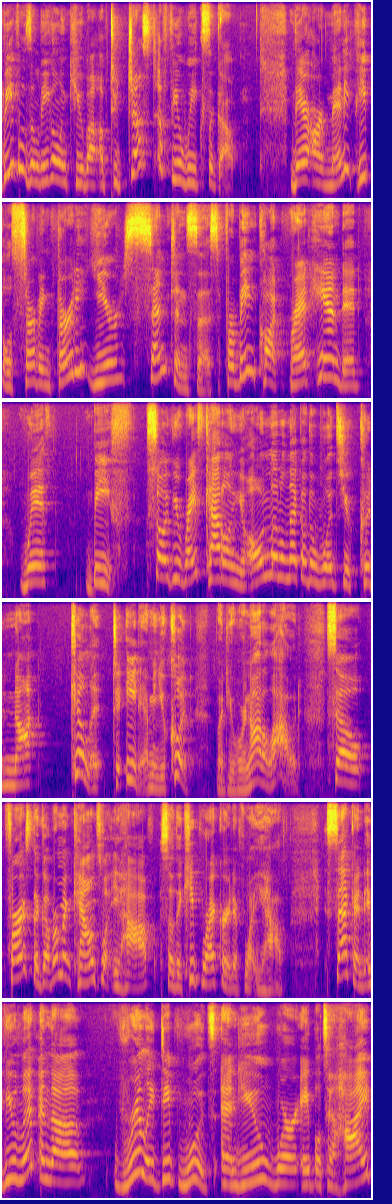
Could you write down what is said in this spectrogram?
Beef was illegal in Cuba up to just a few weeks ago. There are many people serving 30-year sentences for being caught red-handed with beef. So if you raise cattle in your own little neck of the woods, you could not kill it to eat it. I mean, you could, but you were not allowed. So first, the government counts what you have, so they keep record of what you have. Second, if you live in the really deep woods and you were able to hide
